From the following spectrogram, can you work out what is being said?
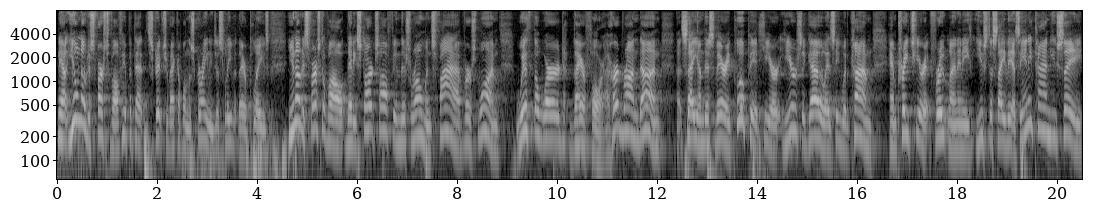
Now, you'll notice, first of all, if you put that scripture back up on the screen and just leave it there, please. You notice, first of all, that he starts off in this Romans 5, verse 1, with the word therefore. I heard Ron Dunn uh, say in this very pulpit here years ago as he would come and preach here at Fruitland, and he used to say this anytime you see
